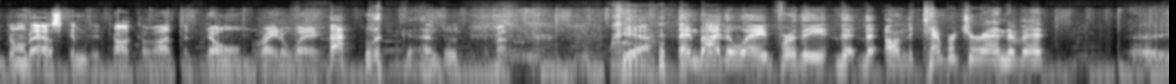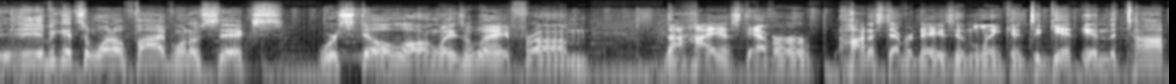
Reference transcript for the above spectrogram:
don't ask him to talk about the dome right away. Look, yeah. And by the way, for the, the, the on the temperature end of it, uh, if it gets to 105, 106, we're still a long ways away from the highest ever, hottest ever days in Lincoln. To get in the top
